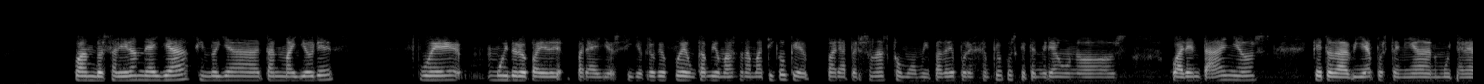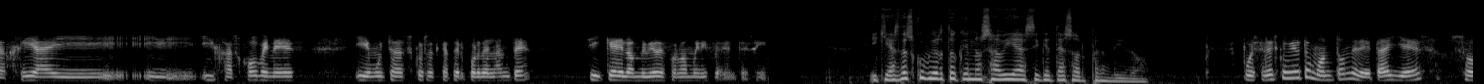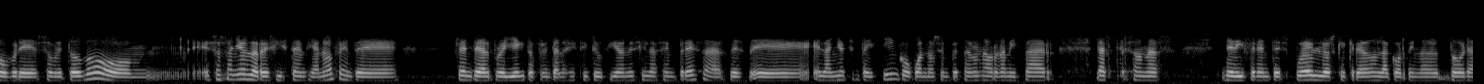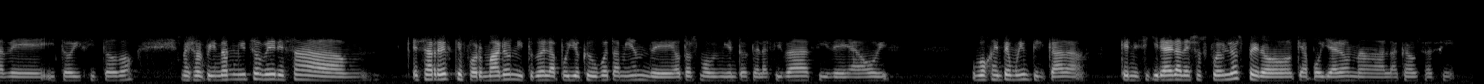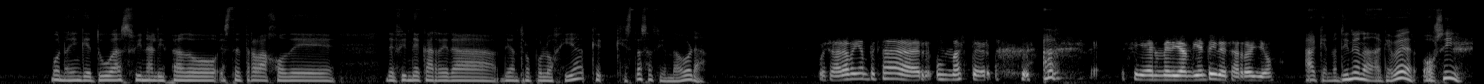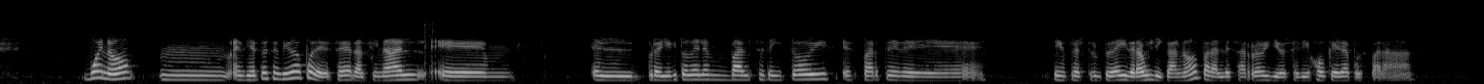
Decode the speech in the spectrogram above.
cuando salieron de allá, siendo ya tan mayores, fue muy duro para, ellos. Sí, yo creo que fue un cambio más dramático que para personas como mi padre, por ejemplo, pues que tendrían unos 40 años, que todavía pues tenían mucha energía y, y hijas jóvenes y muchas cosas que hacer por delante, sí que lo han vivido de forma muy diferente, sí. ¿Y qué has descubierto que no sabías y que te ha sorprendido? Pues he descubierto un montón de detalles sobre, sobre todo, esos años de resistencia, ¿no? Frente, frente al proyecto, frente a las instituciones y las empresas, desde el año 85, cuando se empezaron a organizar las personas de diferentes pueblos que crearon la coordinadora de ITOIS y todo, me sorprendió mucho ver esa, esa red que formaron y todo el apoyo que hubo también de otros movimientos de la ciudad y de AOIZ. Hubo gente muy implicada, que ni siquiera era de esos pueblos, pero que apoyaron a la causa, sí. Bueno, Inge, tú has finalizado este trabajo de, de fin de carrera de antropología. ¿Qué, ¿Qué, estás haciendo ahora? Pues ahora voy a empezar un máster. Ah. sí, en medio ambiente y desarrollo. Ah, que no tiene nada que ver, ¿o sí? Bueno, en cierto sentido puede ser. Al final, eh, el proyecto del embalse de Itoiz es parte de, de, infraestructura hidráulica, ¿no? Para el desarrollo. Se dijo que era pues para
